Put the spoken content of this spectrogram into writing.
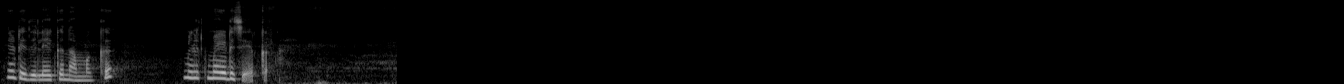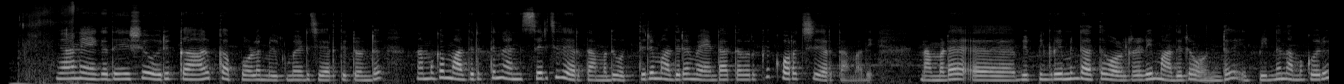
എന്നിട്ട് ഇതിലേക്ക് നമുക്ക് മിൽക്ക് മെയ്ഡ് ചേർക്കാം. ഞാൻ ഏകദേശം ഒരു കാൽ കപ്പോളം മിൽക്ക് മെയ്ഡ് ചേർത്തിട്ടുണ്ട്. നമുക്ക് മധുരത്തിനനുസരിച്ച് ചേർത്താൽ മതി. ഒത്തിരി മധുരം വേണ്ടാത്തവർക്ക് കുറച്ച് ചേർത്താൽ മതി. നമ്മുടെ വിപ്പിംഗ് ക്രീമിന്റെ അകത്ത് ഓൾറെഡി മധുരം ഉണ്ട്. പിന്നെ നമുക്കൊരു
